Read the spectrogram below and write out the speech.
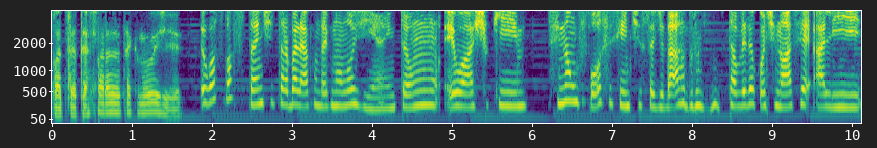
pode ser até fora da tecnologia. eu gosto bastante de trabalhar com tecnologia. Então, eu acho que se não fosse cientista de dados, talvez eu continuasse ali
